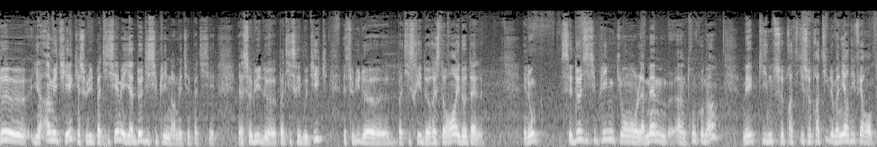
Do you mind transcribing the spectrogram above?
il y a un métier qui est celui de pâtissier, mais il y a deux disciplines dans le métier de pâtissier. Il y a celui de pâtisserie boutique et celui de pâtisserie de restaurant et d'hôtel. Et donc, ces deux disciplines qui ont la même, un tronc commun, mais qui se pratiquent de manière différente.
